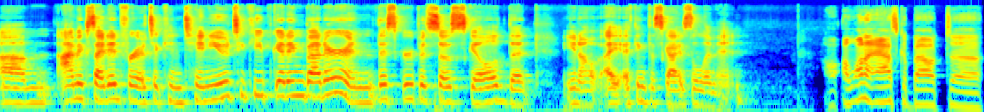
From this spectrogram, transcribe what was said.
Um, I'm excited for it to continue to keep getting better, and this group is so skilled that you know, I, I think the sky's the limit. I, want to ask about, uh,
